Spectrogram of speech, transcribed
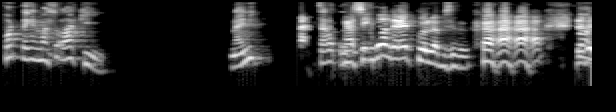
Ford pengen masuk lagi. Nah ini cara ngasih uang ke Red Bull habis itu. Jadi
